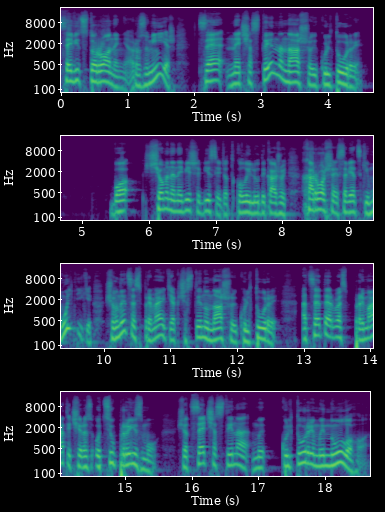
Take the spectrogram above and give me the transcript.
це відсторонення, розумієш? Це не частина нашої культури. Бо що мене найбільше бісить, от коли люди кажуть хороші совєтські мультики, що вони це сприймають як частину нашої культури. А це треба сприймати через оцю призму, що це частина ми... культури минулого.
